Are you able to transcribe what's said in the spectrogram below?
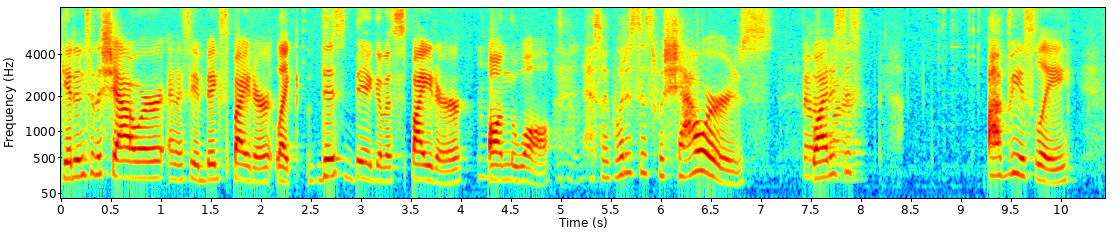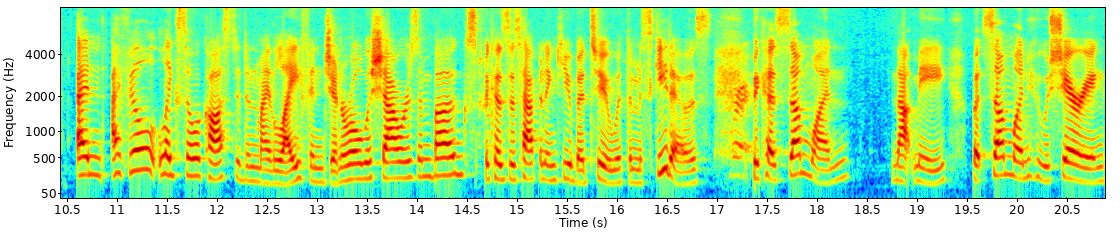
get into the shower, and I see a big spider, like this big of a spider mm-hmm. on the wall. And I was like, what is this with showers? Why like does water. this obviously and I feel like so accosted in my life in general with showers and bugs because this happened in Cuba too with the mosquitoes. Right. Because someone, not me, but someone who was sharing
